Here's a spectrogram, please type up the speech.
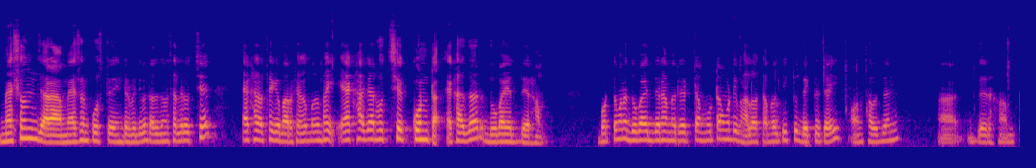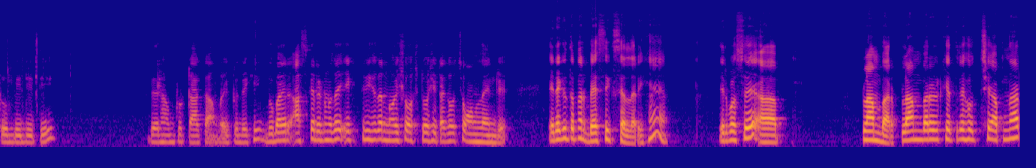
ম্যাশন যারা ম্যাশন পোস্টে ইন্টারভিউ দেবেন, তাদের জন্য স্যালারি হচ্ছে এক হাজার থেকে বারোশো। এখন বলেন ভাই, এক হাজার হচ্ছে কোনটা? এক হাজার দুবাইয়ের দেড়হাম। বর্তমানে দুবাইয়ের দেড়হামের রেটটা মোটামুটি ভালো আছে। আমরা যদি একটু দেখতে চাই one thousand dirham to BDT dirham to টাকা আমরা একটু দেখি। দুবাইয়ের আজকের রেট অনুযায়ী একত্রিশ হাজার নয়শো অষ্টআশি টাকা হচ্ছে অনলাইন রেট এটা কিন্তু আপনার বেসিক স্যালারি হ্যাঁ? এরপর সে প্লাম্বার প্লাম্বারের ক্ষেত্রে হচ্ছে আপনার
